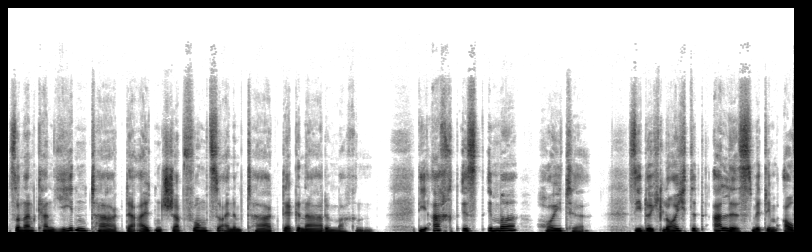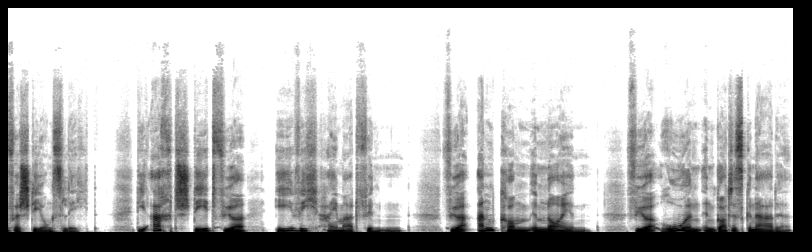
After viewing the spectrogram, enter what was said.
sondern kann jeden Tag der alten Schöpfung zu einem Tag der Gnade machen. Die Acht ist immer heute. Sie durchleuchtet alles mit dem Auferstehungslicht. Die Acht steht für ewig Heimat finden, für Ankommen im Neuen, für Ruhen in Gottes Gnade.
